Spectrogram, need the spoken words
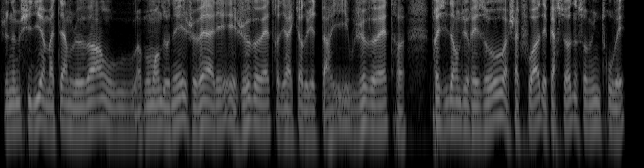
je ne me suis dit un matin en me levant ou à un moment donné, je vais aller et je veux être directeur de l'IA de Paris ou je veux être président du réseau. À chaque fois, des personnes sont venues me trouver.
